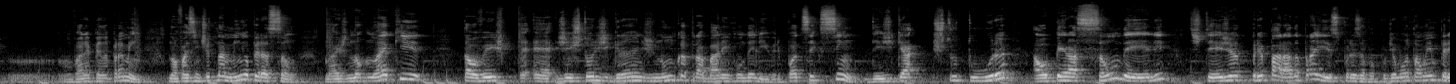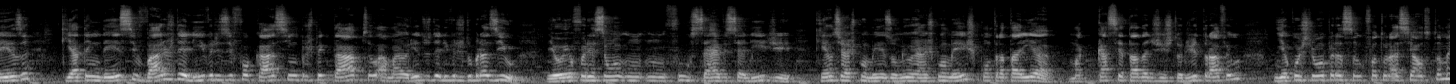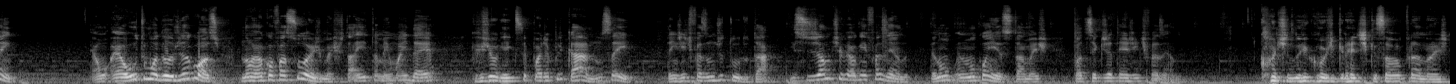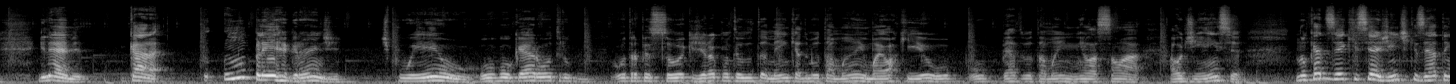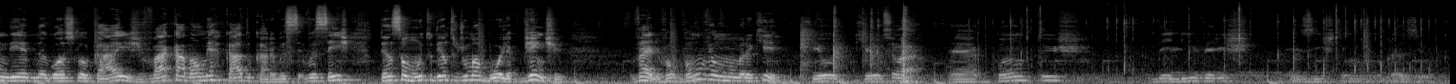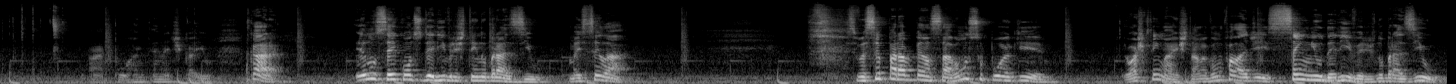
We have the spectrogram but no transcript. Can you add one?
Não vale a pena para mim. Não faz sentido na minha operação. Mas não, não é que talvez é, é, gestores grandes nunca trabalhem com delivery. Pode ser que sim, desde que a estrutura, a operação dele esteja preparada para isso. Por exemplo, eu podia montar uma empresa que atendesse vários deliveries e focasse em prospectar, sei lá, a maioria dos deliveries do Brasil. Eu ia oferecer um, um, um full service ali de 500 reais por mês ou mil reais por mês, contrataria uma cacetada de gestores de tráfego e ia construir uma operação que faturasse alto também. É, é outro modelo de negócio. Não é o que eu faço hoje, mas está aí também uma ideia que eu joguei que você pode aplicar, não sei. Tem gente fazendo de tudo, tá? Isso se já não tiver alguém fazendo. Eu não, eu não conheço, tá? Mas pode ser que já tenha gente fazendo. Continue com os grandes que salvam para nós. Guilherme, cara, um player grande, tipo eu, ou qualquer outro, outra pessoa que gera conteúdo também, que é do meu tamanho, maior que eu, ou, ou perto do meu tamanho em relação à audiência, não quer dizer que se a gente quiser atender negócios locais, vai acabar o mercado, cara. Vocês pensam muito dentro de uma bolha. Gente, velho, vamos ver um número aqui? Que eu, que eu sei lá, é, quantos deliveries existem no Brasil? Ah, porra, a internet caiu. Cara, eu não sei quantos deliveries tem no Brasil, mas sei lá. Se você parar pra pensar, vamos supor aqui, eu acho que tem mais, tá? Mas vamos falar de 100 mil deliveries no Brasil.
